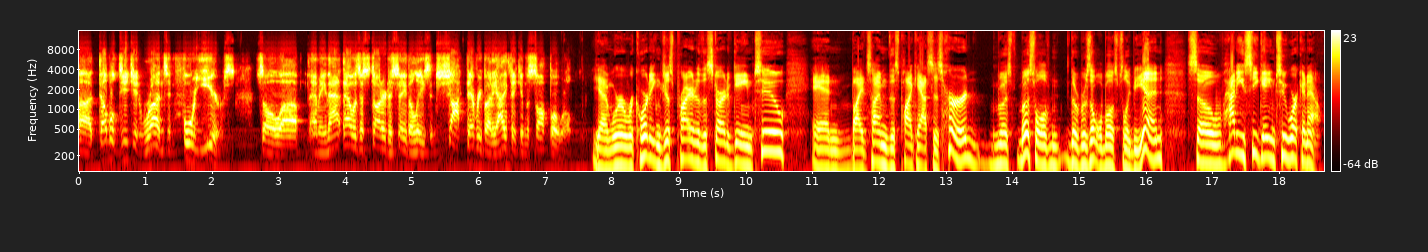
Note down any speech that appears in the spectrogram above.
uh, double digit runs in four years. So, uh, I mean, that, that was a stunner to say the least and shocked everybody, I think, in the softball world. Yeah, we're recording just prior to the start of game two. And by the time this podcast is heard, most most will the result will mostly be in. So, how do you see game two working out?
